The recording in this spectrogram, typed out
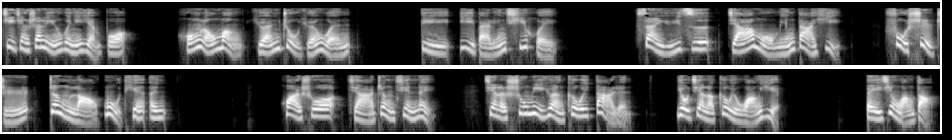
寂静山林为您演播《红楼梦》原著原文第一百零七回：散余资，贾母明大义；复世职，郑老慕天恩。话说贾政进内，见了枢密院各位大人，又见了各位王爷。北静王道：“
